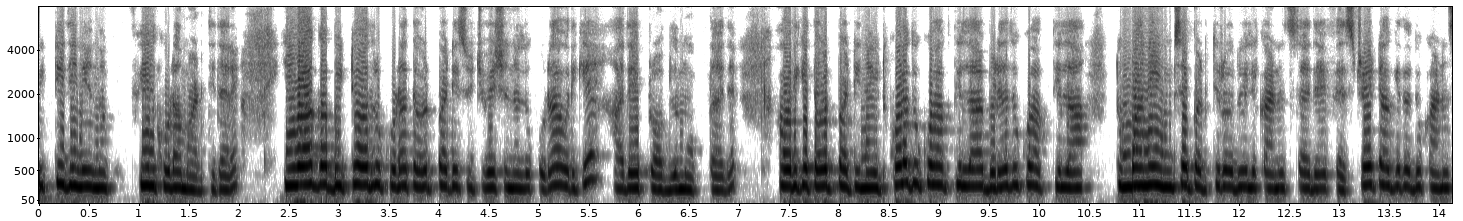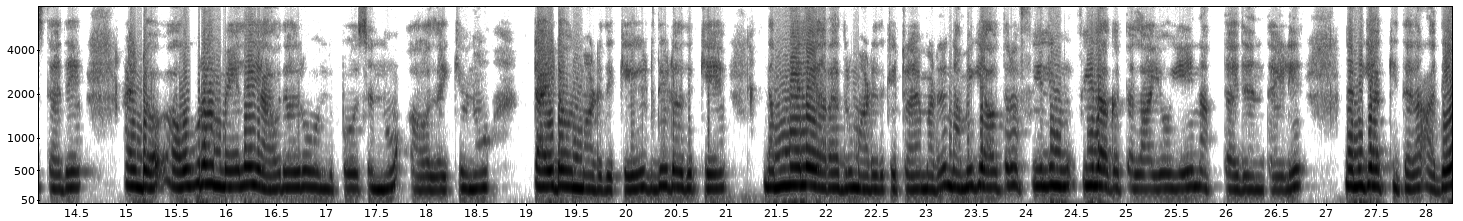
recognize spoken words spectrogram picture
ಬಿಟ್ಟಿದ್ದೀನಿ ಅನ್ನೋ ಫೀಲ್ ಕೂಡ ಮಾಡ್ತಿದ್ದಾರೆ. ಇವಾಗ ಬಿಟ್ಟು ಕೂಡ ಥರ್ಡ್ ಪಾರ್ಟಿ ಸಿಚುವೇಶನ್ ಅಲ್ಲೂ ಕೂಡ ಅವರಿಗೆ ಅದೇ ಪ್ರಾಬ್ಲಮ್ ಹೋಗ್ತಾ ಇದೆ. ಅವರಿಗೆ ಥರ್ಡ್ ಪಾರ್ಟಿನ ಇಟ್ಕೊಳ್ಳೋದಕ್ಕೂ ಆಗ್ತಿಲ್ಲ, ಬಿಡೋದಕ್ಕೂ ಆಗ್ತಿಲ್ಲ. ತುಂಬಾನೇ ಹಿಂಸೆ ಪಡ್ತಿರೋದು ಇಲ್ಲಿ ಕಾಣಿಸ್ತಾ ಇದೆ ಫೆಸ್ಟ್ರೇಟ್ ಆಗಿರೋದು ಕಾಣಿಸ್ತಾ ಇದೆ. ಅಂಡ್ ಅವರ ಮೇಲೆ ಯಾವ್ದಾದ್ರು ಒಂದು person like you know tie down ಮಾಡೋದಕ್ಕೆ, ಹಿಡ್ದಿಡೋದಕ್ಕೆ ನಮ್ಮ ಮೇಲೆ ಯಾರಾದರೂ ಮಾಡೋದಕ್ಕೆ ಟ್ರೈ ಮಾಡಿದ್ರೆ ನಮಗೆ ಯಾವ ತರ ಫೀಲಿಂಗ್ ಫೀಲ್ ಆಗುತ್ತಲ್ಲ, ಅಯ್ಯೋ ಏನಾಗ್ತಾ ಇದೆ ಅಂತ ಹೇಳಿ ನನಗೆ ತರ ಅದೇ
